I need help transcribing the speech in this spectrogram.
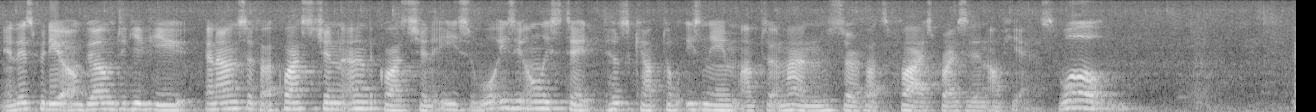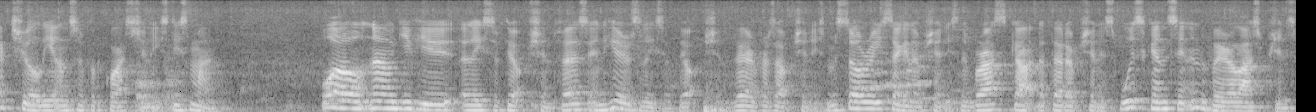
In this video I'm going to give you an answer for a question and the question is what is the only state whose capital is named after a man who served as vice president of US? Well, actually the answer for the question is this man. Well, now I'll give you a list of the options first and here's a list of the options. The very first option is Missouri, second option is Nebraska, the third option is Wisconsin and the very last option is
